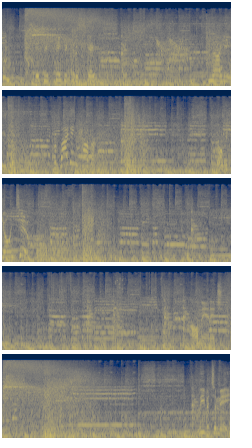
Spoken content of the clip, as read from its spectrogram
Hmm. Did you think you could escape? Naive. Providing cover! I'll be going too. I'll manage. Leave it to me.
